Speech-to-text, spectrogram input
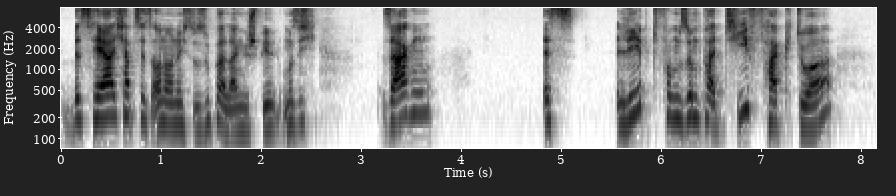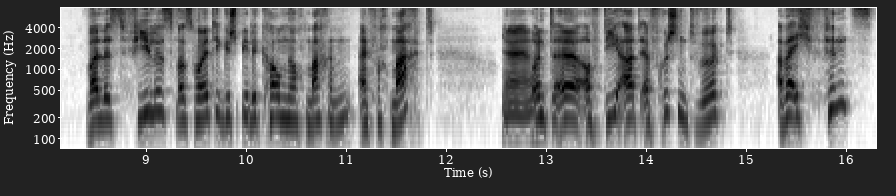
bisher, ich habe es jetzt auch noch nicht so super lang gespielt, muss ich sagen, es lebt vom Sympathiefaktor, weil es vieles, was heutige Spiele kaum noch machen, einfach macht. Ja, ja. Und äh, auf die Art erfrischend wirkt. Aber ich finde es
